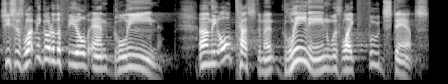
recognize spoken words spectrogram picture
She says, Let me go to the field and glean. In the Old Testament, gleaning was like food stamps.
